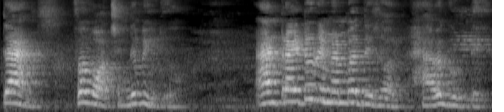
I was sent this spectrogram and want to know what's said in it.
Thanks for watching the video. And try to remember this all. Have a good day.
